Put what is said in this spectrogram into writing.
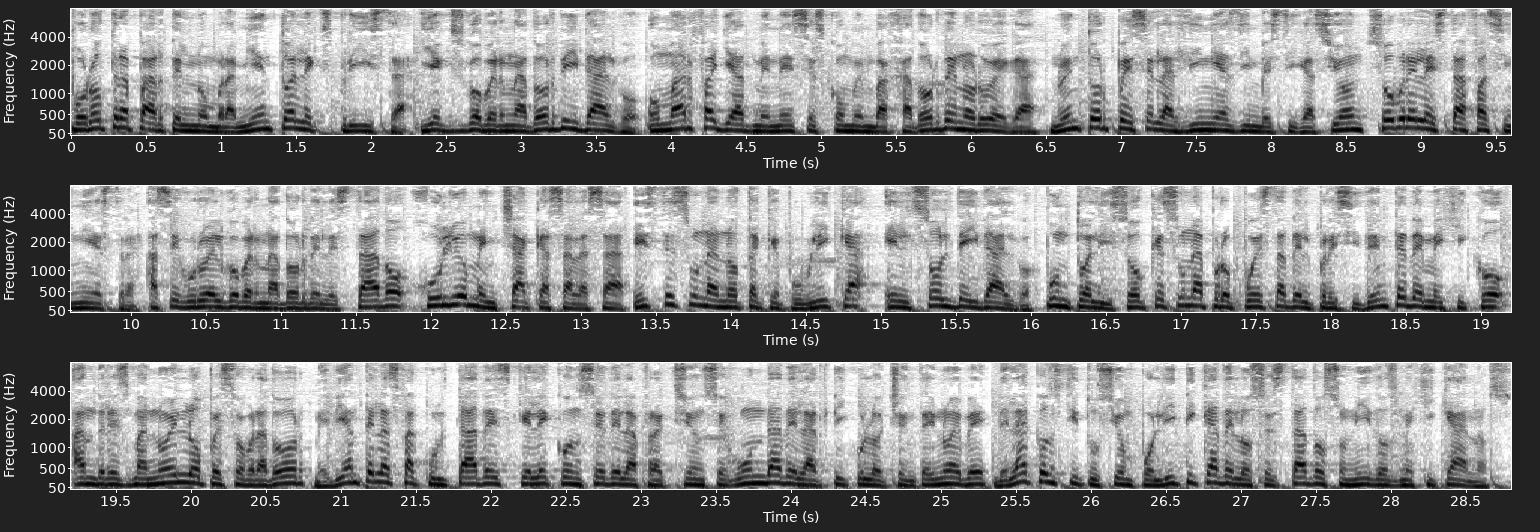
Por otra parte, el nombramiento al expriista y exgobernador de Hidalgo, Omar Fayad Meneses, como embajador de Noruega, no entorpece las líneas de investigación sobre la estafa siniestra, aseguró el gobernador del estado, Julio Menchaca Salazar. Esta es una nota que publica El Sol de Hidalgo. Puntualizó que es una propuesta del presidente de México, Andrés Manuel López Obrador, mediante las facultades que le concede la fracción segunda del artículo 89 de la Constitución Política de los Estados Unidos Mexicanos.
